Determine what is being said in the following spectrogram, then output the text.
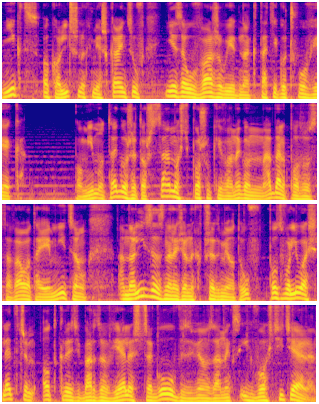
Nikt z okolicznych mieszkańców nie zauważył jednak takiego człowieka. Pomimo tego, że tożsamość poszukiwanego nadal pozostawała tajemnicą, analiza znalezionych przedmiotów pozwoliła śledczym odkryć bardzo wiele szczegółów związanych z ich właścicielem.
